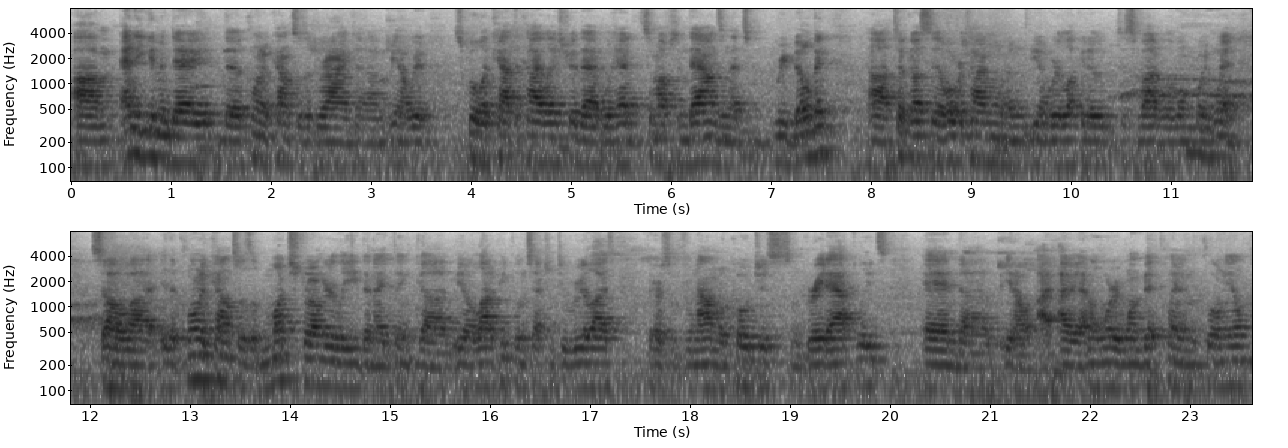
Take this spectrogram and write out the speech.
um, any given day, the Colonial Council is a grind. Um, you know, we had a school like Catholic High last year that we had some ups and downs, and that's rebuilding. Uh, took us to overtime, and you know, we are lucky to, to survive with a one-point win. So uh, the Colonial Council is a much stronger league than I think uh, you know a lot of people in Section Two realize. There are some phenomenal coaches, some great athletes, and uh, you know I, I, don't worry one bit playing in the Colonial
